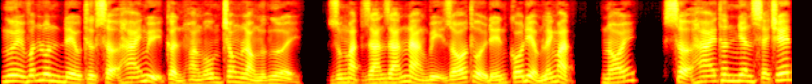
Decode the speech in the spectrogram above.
ngươi vẫn luôn đều thực sợ hãi Ngụy Cẩn Hoàng ôm trong lòng ngực người, dùng mặt rán rán nàng bị gió thổi đến có điểm lánh mặt, nói, sợ hai thân nhân sẽ chết,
